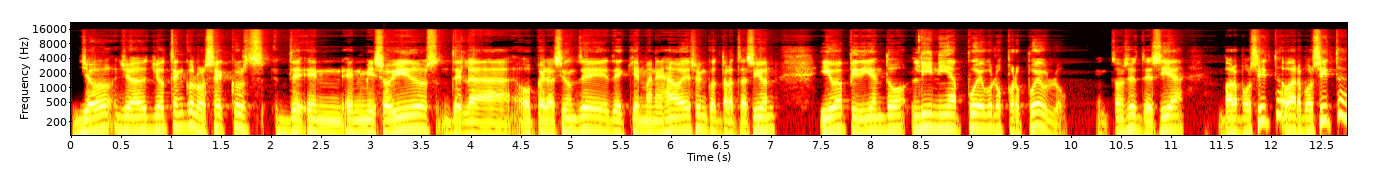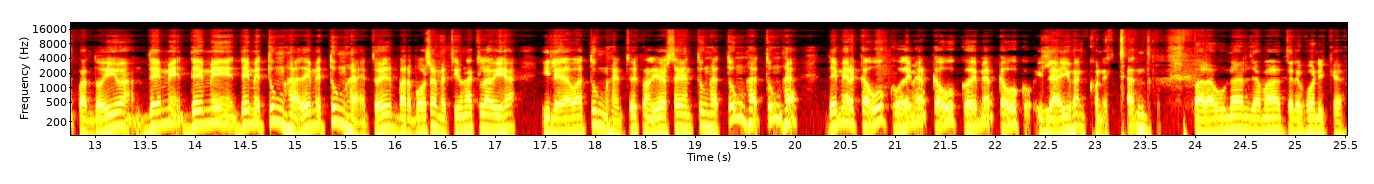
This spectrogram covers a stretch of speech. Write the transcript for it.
Yo, yo, yo tengo los ecos de, en, en, mis oídos de la operación de, de quien manejaba eso en contratación. Iba pidiendo línea pueblo por pueblo. Entonces decía, Barbosita, Barbosita, cuando iba, deme, deme, deme Tunja, deme Tunja. Entonces Barbosa metía una clavija y le daba Tunja. Entonces cuando ya estaba en Tunja, Tunja, Tunja, deme Arcabuco, deme Arcabuco, deme Arcabuco. Y la iban conectando para una llamada telefónica.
